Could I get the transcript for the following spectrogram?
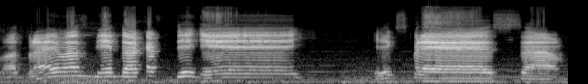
Отправим вас в мир духов экспрессом.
